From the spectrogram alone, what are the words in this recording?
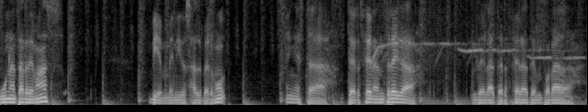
una tarde más, bienvenidos al Bermud, en esta tercera entrega de la tercera temporada.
